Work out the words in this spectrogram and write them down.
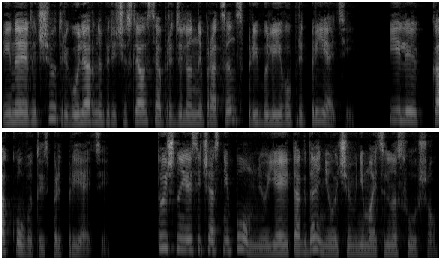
И на этот счет регулярно перечислялся определенный процент с прибыли его предприятий. Или какого-то из предприятий. Точно я сейчас не помню, я и тогда не очень внимательно слушал.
